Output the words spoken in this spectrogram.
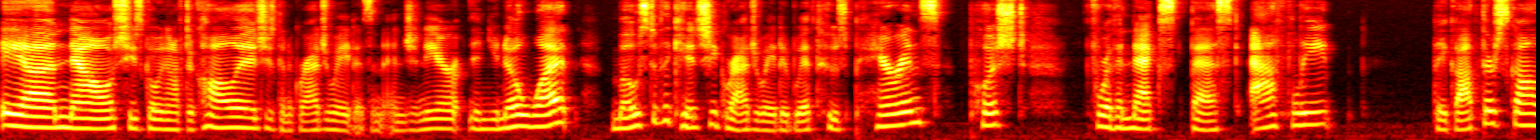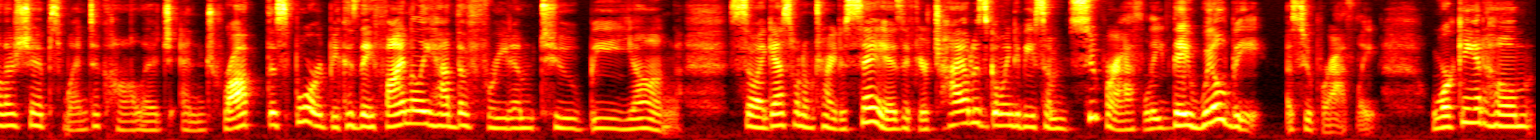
And now she's going off to college. She's going to graduate as an engineer. And you know what? Most of the kids she graduated with, whose parents pushed for the next best athlete, they got their scholarships, went to college, and dropped the sport because they finally had the freedom to be young. So I guess what I'm trying to say is if your child is going to be some super athlete, they will be a super athlete. Working at home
